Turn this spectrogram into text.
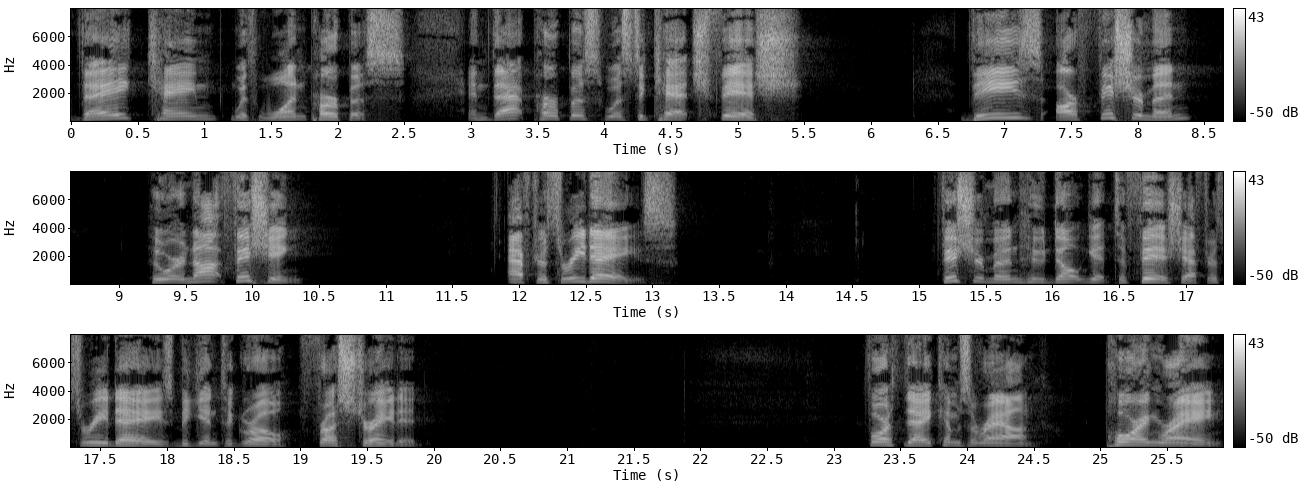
They came with one purpose, and that purpose was to catch fish. These are fishermen who are not fishing after three days. Fishermen who don't get to fish after three days begin to grow frustrated. Fourth day comes around, pouring rain,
